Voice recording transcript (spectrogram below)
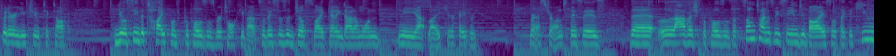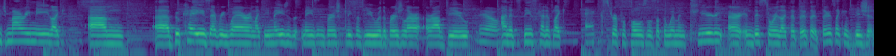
twitter youtube tiktok you'll see the type of proposals we're talking about. So this isn't just like getting down on one knee at like your favorite restaurant. This is the lavish proposals that sometimes we see in Dubai. So it's like the huge marry me, like um, uh, bouquets everywhere, and like the amazing, amazing Burj Khalifa view or the Burj Al Arab view. Yeah. And it's these kind of like extra proposals that the women clearly are in this story. Like there's like a vision,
